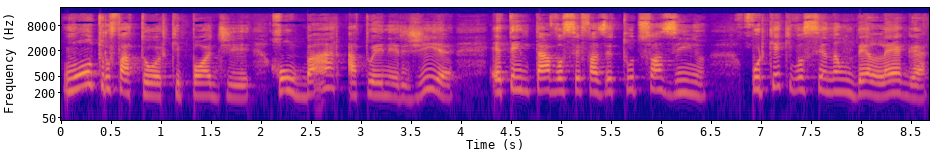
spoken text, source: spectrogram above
Um outro fator que pode roubar a tua energia é tentar você fazer tudo sozinho. Por que, que você não delega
